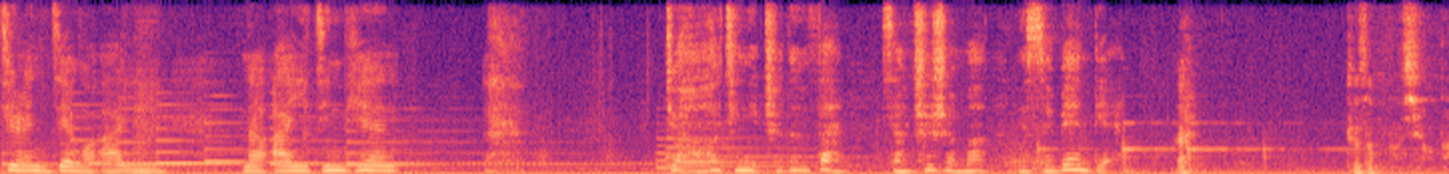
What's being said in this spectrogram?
既然你见过阿姨，那阿姨今天 就好好请你吃顿饭，想吃什么你随便点。哎，这怎么能行呢？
